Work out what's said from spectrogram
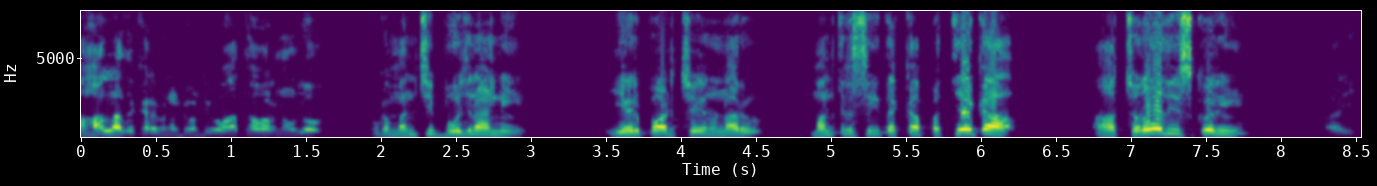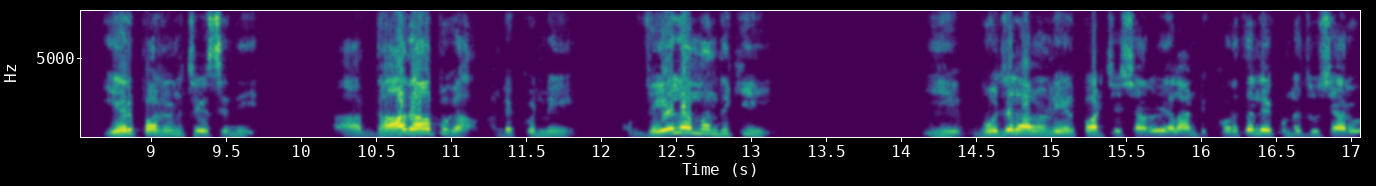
ఆహ్లాదకరమైనటువంటి వాతావరణంలో ఒక మంచి భోజనాన్ని ఏర్పాటు చేయనున్నారు. మంత్రి సీతక్క ప్రత్యేక చొరవ తీసుకొని ఆ, ఏర్పాట్లను చేసింది. దాదాపుగా అంటే కొన్ని వేల మందికి ఈ భోజనాలను ఏర్పాటు చేశారు. ఎలాంటి కొరత లేకుండా చూశారు.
